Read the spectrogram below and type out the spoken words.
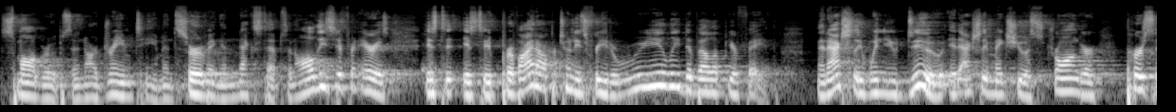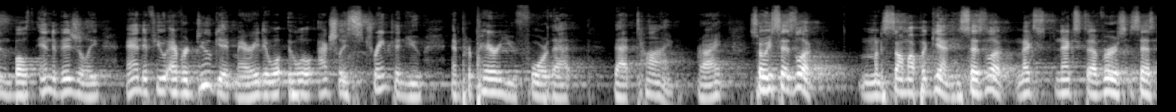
Small groups and our dream team and serving and next steps and all these different areas is to, is to provide opportunities for you to really develop your faith. And actually, when you do, it actually makes you a stronger person, both individually and if you ever do get married, it will, it will actually strengthen you and prepare you for that, that time, right? So he says, Look, I'm going to sum up again. He says, Look, next, next uh, verse, he says,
